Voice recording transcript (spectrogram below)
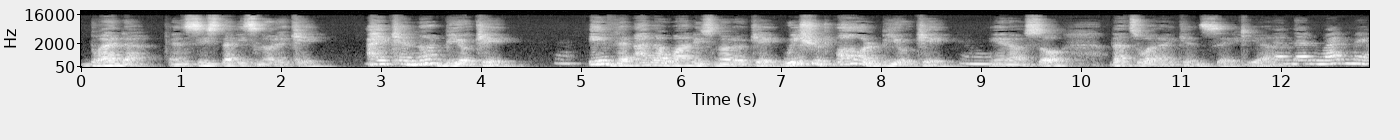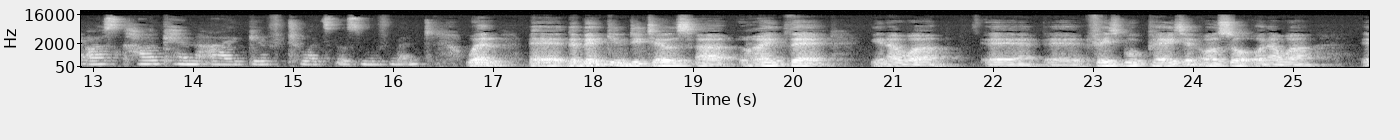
brother and sister is not okay. I cannot be okay if the other one is not okay. We should all be okay, Mm. you know. So that's what I can say. Yeah. And then one may ask, how can I give towards this movement? Well, uh, the banking details are right there in our uh, uh, Facebook page and also on our uh,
